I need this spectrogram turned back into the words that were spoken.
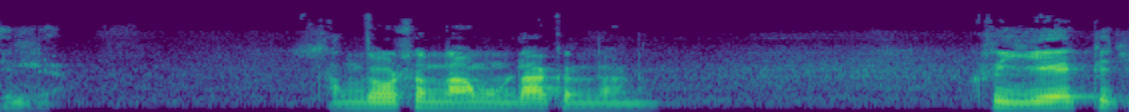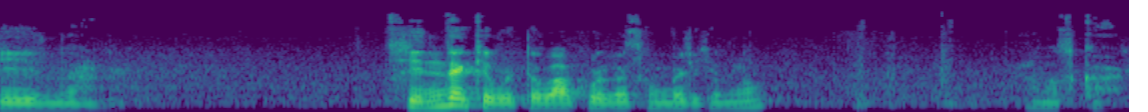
ഇല്ല. സന്തോഷം നാം ഉണ്ടാക്കുന്നതാണ്. ക്രിയേറ്റ് ചെയ്യുന്നതാണ്. ചിന്തയ്ക്ക് വിട്ട് വാക്കുകൾ സംഭരിക്കുന്നു. നമസ്കാരം.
